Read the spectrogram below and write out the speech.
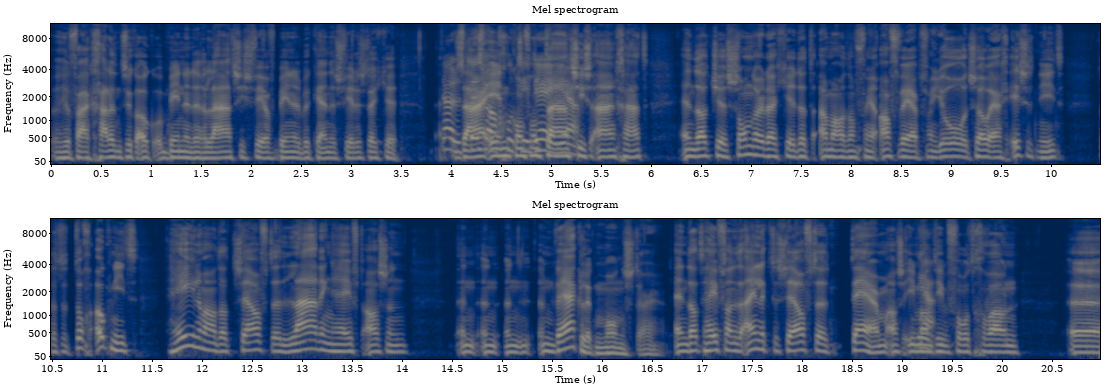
heel vaak gaat het natuurlijk ook binnen de relatiesfeer of binnen de bekende sfeer. Dus dat je Nou, een daarin idee, confrontaties aangaat. En dat je zonder dat je dat allemaal dan van je afwerpt van joh, zo erg is het niet. Dat het toch ook niet helemaal datzelfde lading heeft als een, een, een, een, een werkelijk monster. En dat heeft dan uiteindelijk dezelfde term als iemand Ja. die bijvoorbeeld gewoon eh,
